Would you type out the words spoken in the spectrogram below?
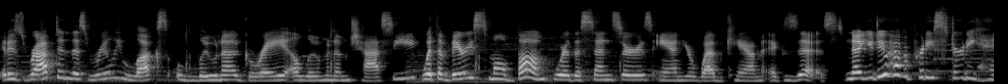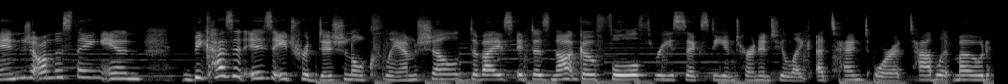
It is wrapped in this really luxe Luna gray aluminum chassis with a very small bump where the sensors and your webcam exist. Now you do have a pretty sturdy hinge on this thing and because it is a traditional clamshell device, it does not go full 360 and turn into like a tent or a tablet mode.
